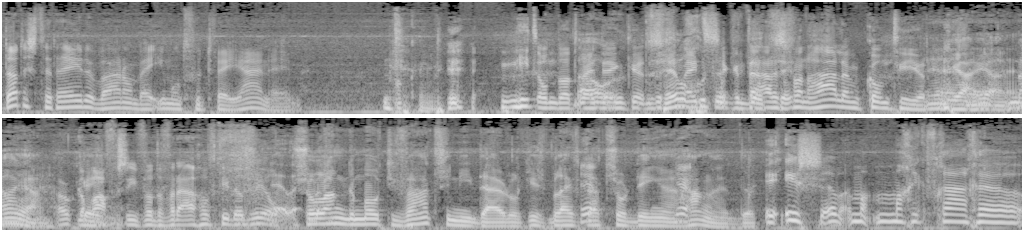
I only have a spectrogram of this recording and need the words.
Dat is de reden waarom wij iemand voor twee jaar nemen. Niet omdat wij Nou, denken, de is heel goed dat u dat gemeentesecretaris zegt. van Haarlem komt hier. Ja, ja, ja, nou ja, oké. Nog afgezien van de vraag of hij dat wil. Zolang de motivatie niet duidelijk is, blijft Ja. dat soort dingen Ja. hangen. Dat, Is, eh, ma- mag ik vragen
